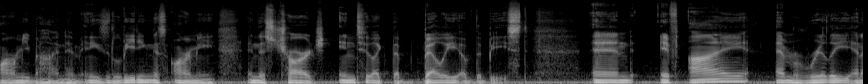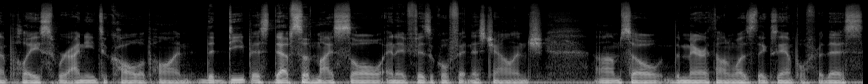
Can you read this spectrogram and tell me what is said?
army behind him, and he's leading this army in this charge into like the belly of the beast. And if I am really in a place where I need to call upon the deepest depths of my soul and a physical fitness challenge, um, so the marathon was the example for this.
